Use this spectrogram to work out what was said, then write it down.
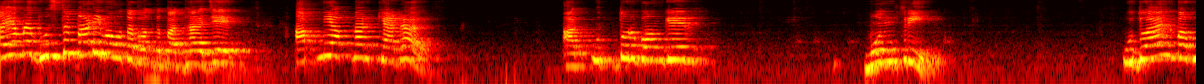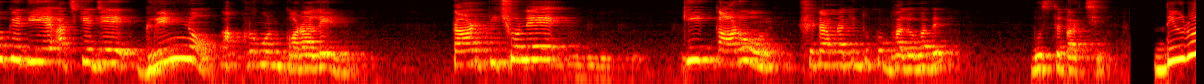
তাই আমরা বুঝতে পারি, মমতা বন্দ্যোপাধ্যায়, যে আপনি আপনার ক্যাডার আর উত্তরবঙ্গের মন্ত্রী উদয়ন বাবুকে দিয়ে আজকে যে ঘৃণ্য আক্রমণ করালেন, তার পিছনে কি কারণ সেটা আমরা কিন্তু খুব ভালোভাবে বুঝতে পারছি। Bureau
